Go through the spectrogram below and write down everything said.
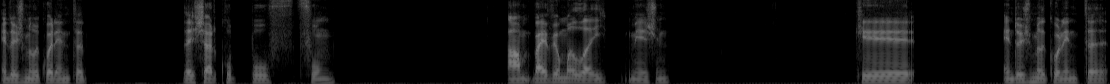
em 2040 deixar que o povo fume. Há- vai haver uma lei mesmo que em 2040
